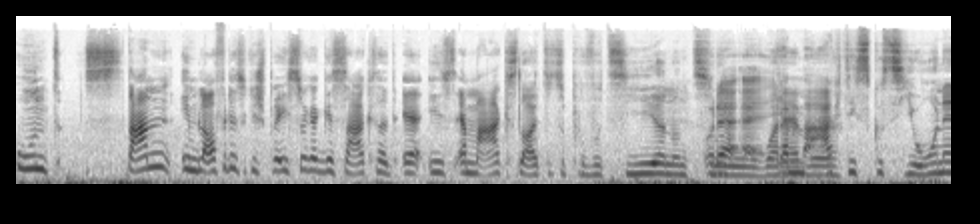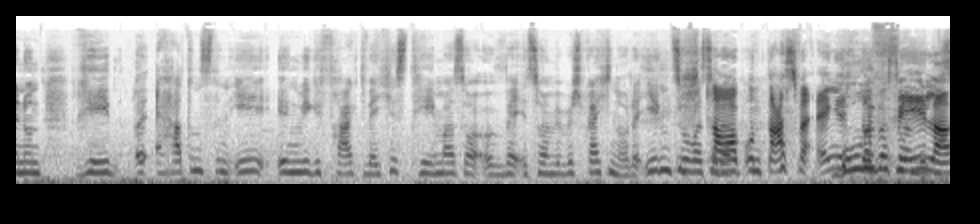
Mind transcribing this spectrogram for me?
Und dann im Laufe des Gesprächs sogar gesagt hat, er ist, er mag es, Leute zu provozieren und so. Oder äh, whatever. er mag Diskussionen und reden. Er hat uns dann eh irgendwie gefragt, welches Thema soll, sollen wir besprechen oder irgend sowas. Ich glaube, und das war eigentlich der Fehler.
